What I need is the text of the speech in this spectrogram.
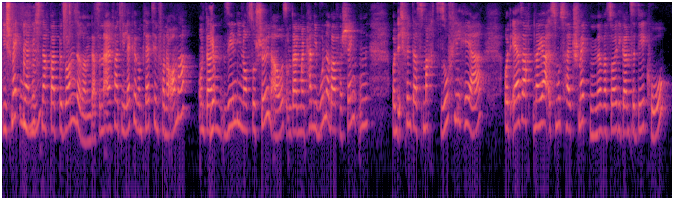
Die schmecken ja nicht nach was Besonderem. Das sind einfach die leckeren Plätzchen von der Oma und dann sehen die noch so schön aus und dann man kann die wunderbar verschenken. Und ich finde, das macht so viel her. Und er sagt, naja, es muss halt schmecken, ne? Was soll die ganze Deko?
